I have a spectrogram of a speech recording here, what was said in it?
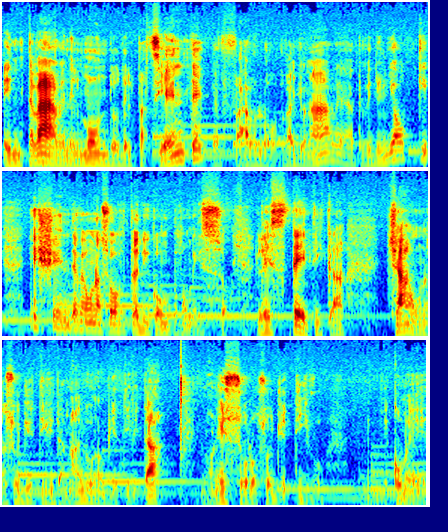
entrare nel mondo del paziente per farlo ragionare, aprire gli occhi e scendere a una sorta di compromesso. L'estetica ha una soggettività ma anche un'obiettività, non è solo soggettivo, è come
